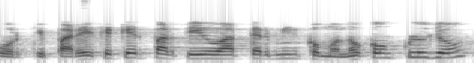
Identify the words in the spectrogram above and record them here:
porque parece que el partido va a terminar, como no concluyó,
